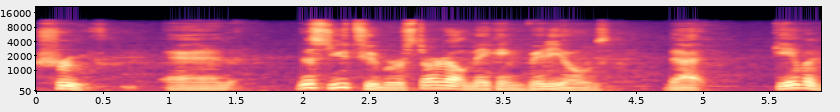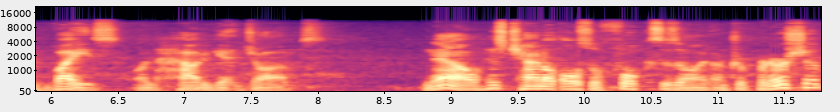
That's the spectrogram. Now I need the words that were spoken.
Truth. And this YouTuber started out making videos that gave advice on how to get jobs. Now, his channel also focuses on entrepreneurship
